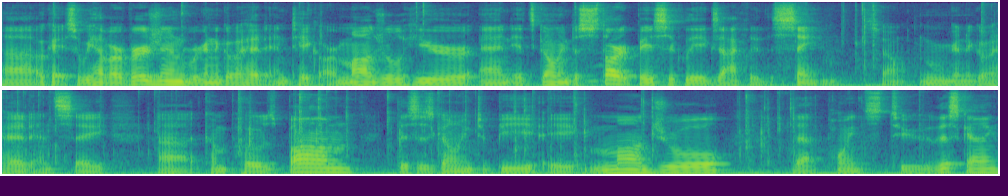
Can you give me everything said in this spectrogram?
uh, okay, so we have our version. We're going to go ahead and take our module here, and it's going to start basically exactly the same. So we're going to go ahead and say uh, compose BOM. This is going to be a module that points to this guy,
